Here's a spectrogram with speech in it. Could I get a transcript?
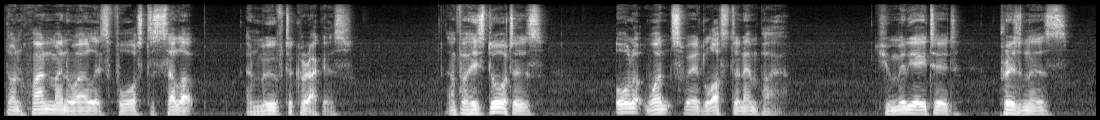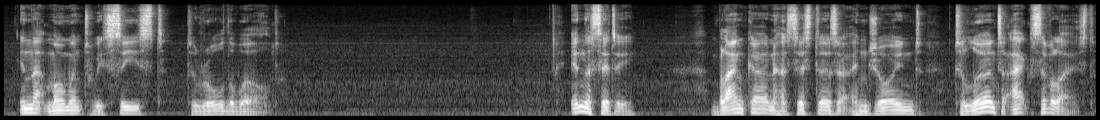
Don Juan Manuel is forced to sell up and move to Caracas, and for his daughters, all at once we had lost an empire. Humiliated, prisoners, in that moment we ceased to rule the world. In the city, Blanca and her sisters are enjoined to learn to act civilized,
